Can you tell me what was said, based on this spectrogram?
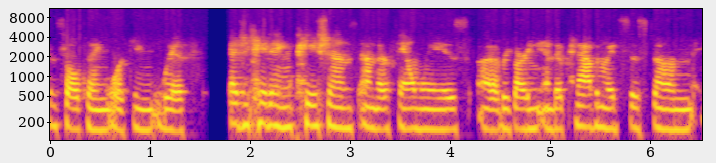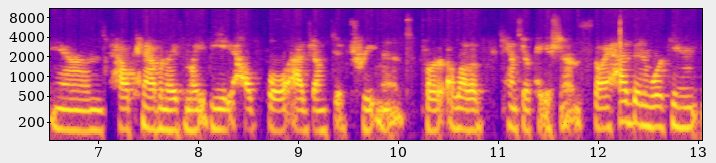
Consulting, working with educating patients and their families uh, regarding endocannabinoid system and how cannabinoids might be helpful adjunctive treatment for a lot of cancer patients. So I had been working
